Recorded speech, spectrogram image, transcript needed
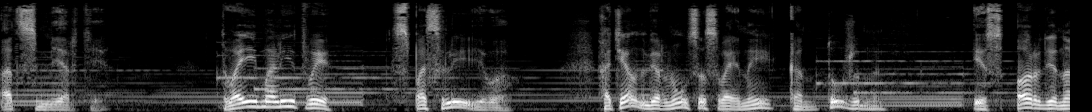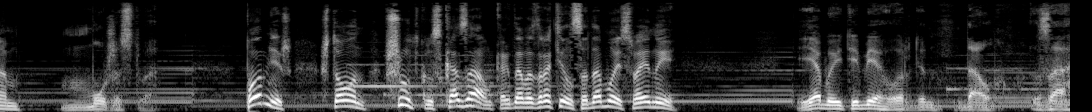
от смерти. Твои молитвы спасли его, хотя он вернулся с войны контуженным и с орденом мужества. Помнишь, что он в шутку сказал, когда возвратился домой с войны? «Я бы и тебе орден дал за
